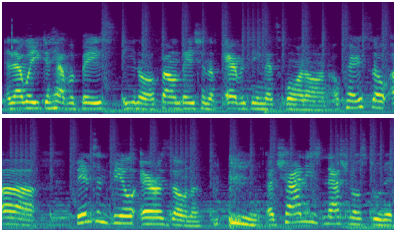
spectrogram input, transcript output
and that way you can have a base, you know, a foundation of everything that's going on. Okay, so uh, Bentonville, Arizona, a Chinese national student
